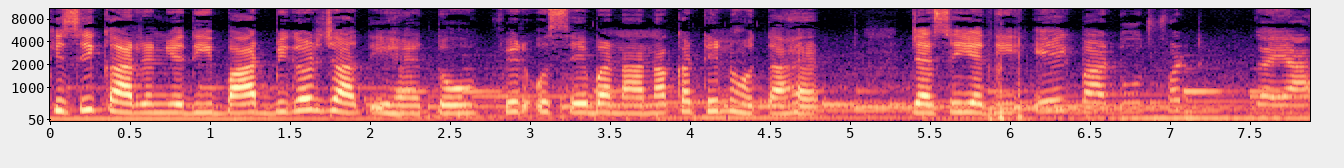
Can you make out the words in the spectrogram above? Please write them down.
किसी कारण यदि बात बिगड़ जाती है तो फिर उसे बनाना कठिन होता है। जैसे यदि एक बार दूध फट गया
